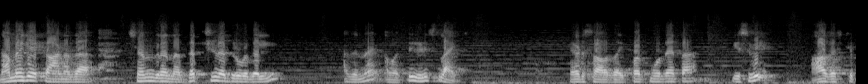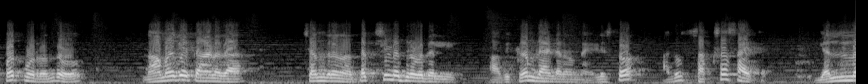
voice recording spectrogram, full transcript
ನಮಗೆ ಕಾಣದ ಚಂದ್ರನ ದಕ್ಷಿಣ ಧ್ರುವದಲ್ಲಿ ಅದನ್ನ ಅವತ್ತು ಇಳಿಸಲಾಯಿತು. ಎರಡು ಸಾವಿರದ ಇಪ್ಪತ್ತ್ ಮೂರನೇ ತಾ ಇಸ್ವಿ ಆಗಸ್ಟ್ ಇಪ್ಪತ್ತ್ಮೂರರಂದು ನಮಗೆ ಕಾಣದ ಚಂದ್ರನ ದಕ್ಷಿಣ ಧ್ರುವದಲ್ಲಿ ಆ ವಿಕ್ರಮ್ ಲ್ಯಾಂಡರ್ ಅನ್ನ ಇಳಿಸ್ತೋ. ಅದು ಸಕ್ಸಸ್ ಆಯ್ತು. ಎಲ್ಲ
